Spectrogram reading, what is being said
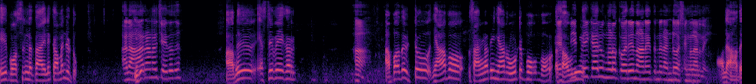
ഈ പോസ്റ്ററിന്റെ താഴെ കമന്റ് ഇട്ടു. അല്ല ആരാണ് ചെയ്തത്? അത് എസ് ടി ആ. അപ്പൊ അത് ഇട്ടു. ഞാൻ ഇപ്പോ സംഗതി ഞാൻ റൂട്ടിൽ പോകുമ്പോ സൗദി നിങ്ങളൊക്കെ ഒരേ നാണയത്തിന്റെ രണ്ട് വശങ്ങളാണ് അല്ല അത്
